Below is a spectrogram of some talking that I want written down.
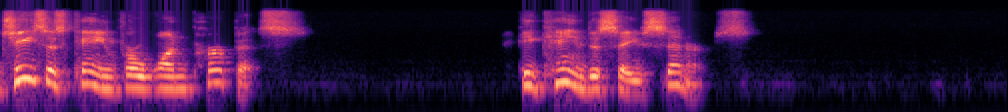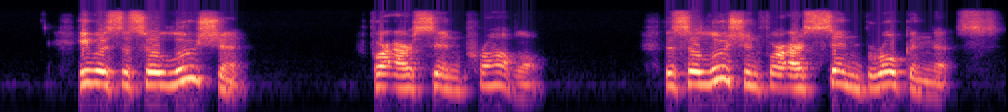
Jesus came for one purpose he came to save sinners. He was the solution for our sin problem, the solution for our sin brokenness,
